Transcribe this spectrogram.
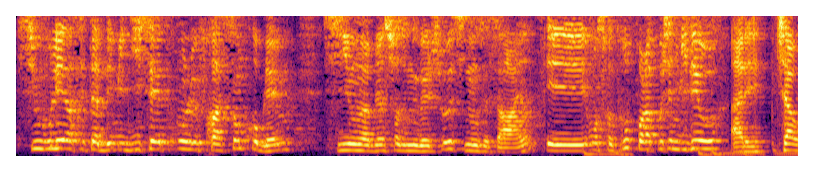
Si vous voulez un setup 2017, on le fera sans problème. Si on a bien sûr de nouvelles choses, sinon ça sert à rien. Et on se retrouve pour la prochaine vidéo. Allez, ciao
